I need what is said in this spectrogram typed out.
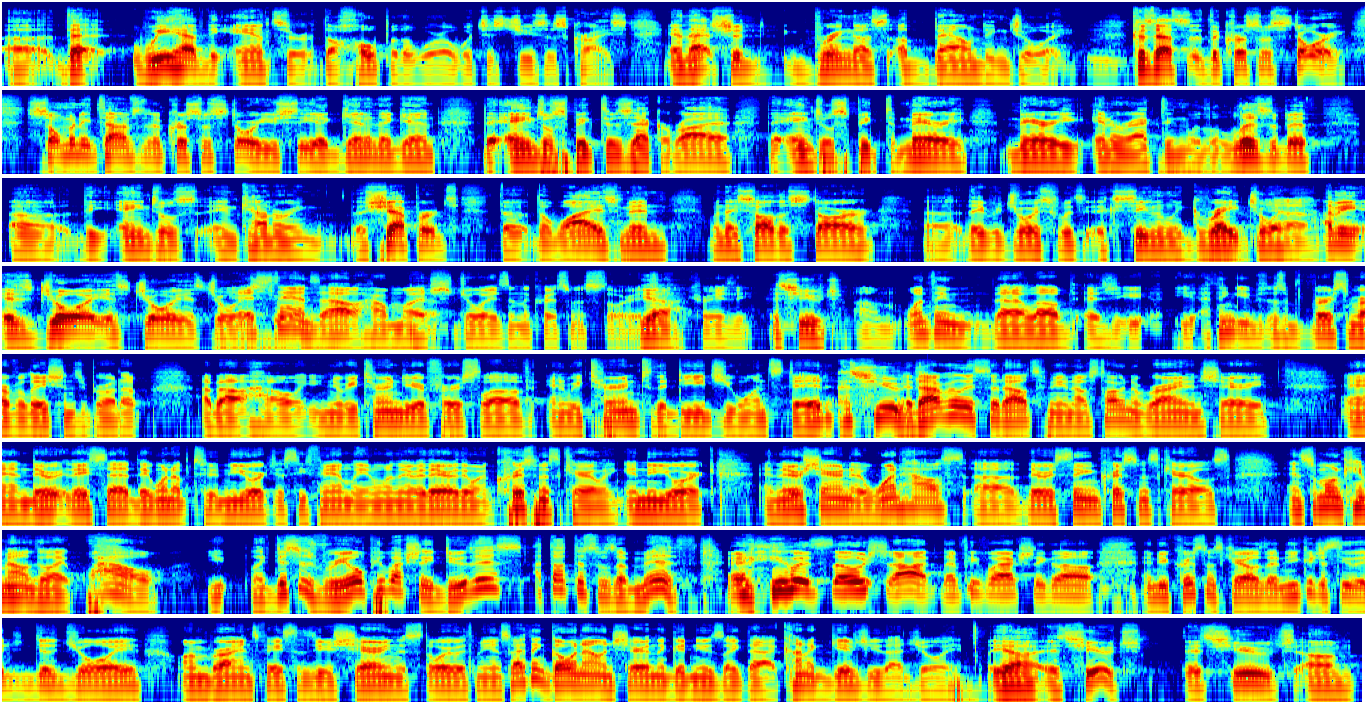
uh, that we have the answer, the hope of the world, which is Jesus Christ. And that should bring us abounding joy. Because that's the Christmas story. So many times in the Christmas story, you see again and again the angels speak to Zechariah, the angels speak to Mary, Mary interacting with Elizabeth, uh, the angels encountering the shepherds, the, the wise men when they saw the star. Uh, they rejoiced with exceedingly great joy. Yeah. I mean, it's joy, it's joy, it's joy. It it's joy. stands out how much joy is in the Christmas story. It's Yeah. crazy. It's huge. Um, one thing that I loved is you, you, I think you, was a verse in Revelations you brought up about how you know return to your first love and return to the deeds you once did. That's huge. That really stood out to me. And I was talking to Brian and Sherry, and they were, they said they went up to New York to see family, and when they were there, they went Christmas caroling in New York, and they were sharing at one house. Uh, they were singing Christmas carols, and someone came out and they're like, "Wow." You, like this is real? People actually do this? I thought this was a myth, and he was so shocked that people actually go out and do Christmas carols, and you could just see the, the joy on Brian's face as he was sharing the story with me. And so I think going out and sharing the good news like that kind of gives you that joy. Yeah, it's huge. It's huge. Um,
